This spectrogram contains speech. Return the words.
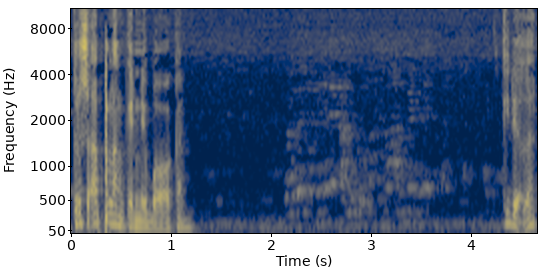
Terus apa langkah yang dibawakan? Tidak kan?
